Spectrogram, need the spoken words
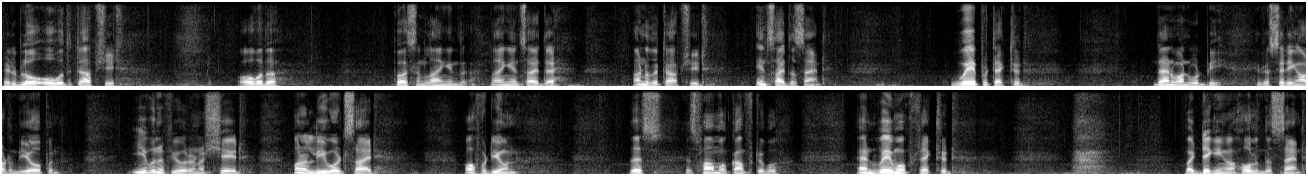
it'll blow over the top sheet, over the person lying in lying inside there, under the top sheet, inside the sand, way protected than one would be if you're sitting out in the open, even if you were in a shade on a leeward side of a dune. This is far more comfortable and way more protected by digging a hole in the sand.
